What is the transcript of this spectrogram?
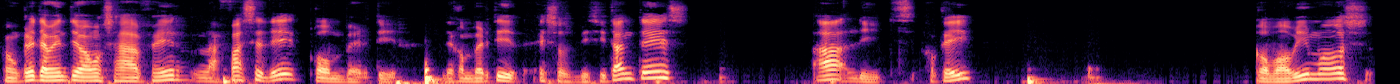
concretamente vamos a hacer la fase de convertir, de convertir esos visitantes a leads, ¿ok? Como vimos,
